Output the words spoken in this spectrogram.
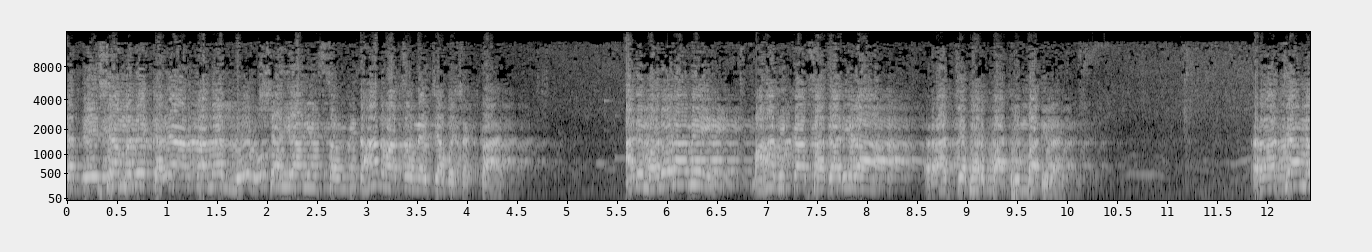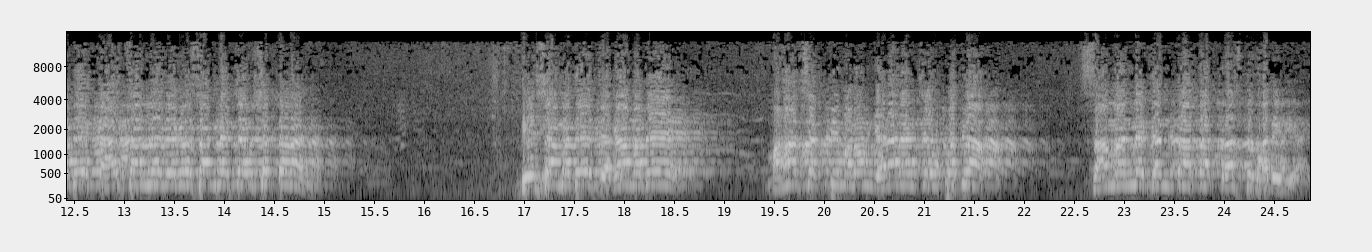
या देशामध्ये खऱ्या अर्थानं लोकशाही आणि संविधान वाचवण्याची आवश्यकता आहे. आणि म्हणून आम्ही महाविकास आघाडीला राज्यभर पाठिंबा दिला. राज्यामध्ये काय चाललं वेगळं सांगण्याची आवश्यकता नाही. देशामध्ये जगामध्ये महाशक्ती म्हणून घेणाऱ्यांचे उपद्व्याप सामान्य जनता आता त्रस्त झालेली आहे.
